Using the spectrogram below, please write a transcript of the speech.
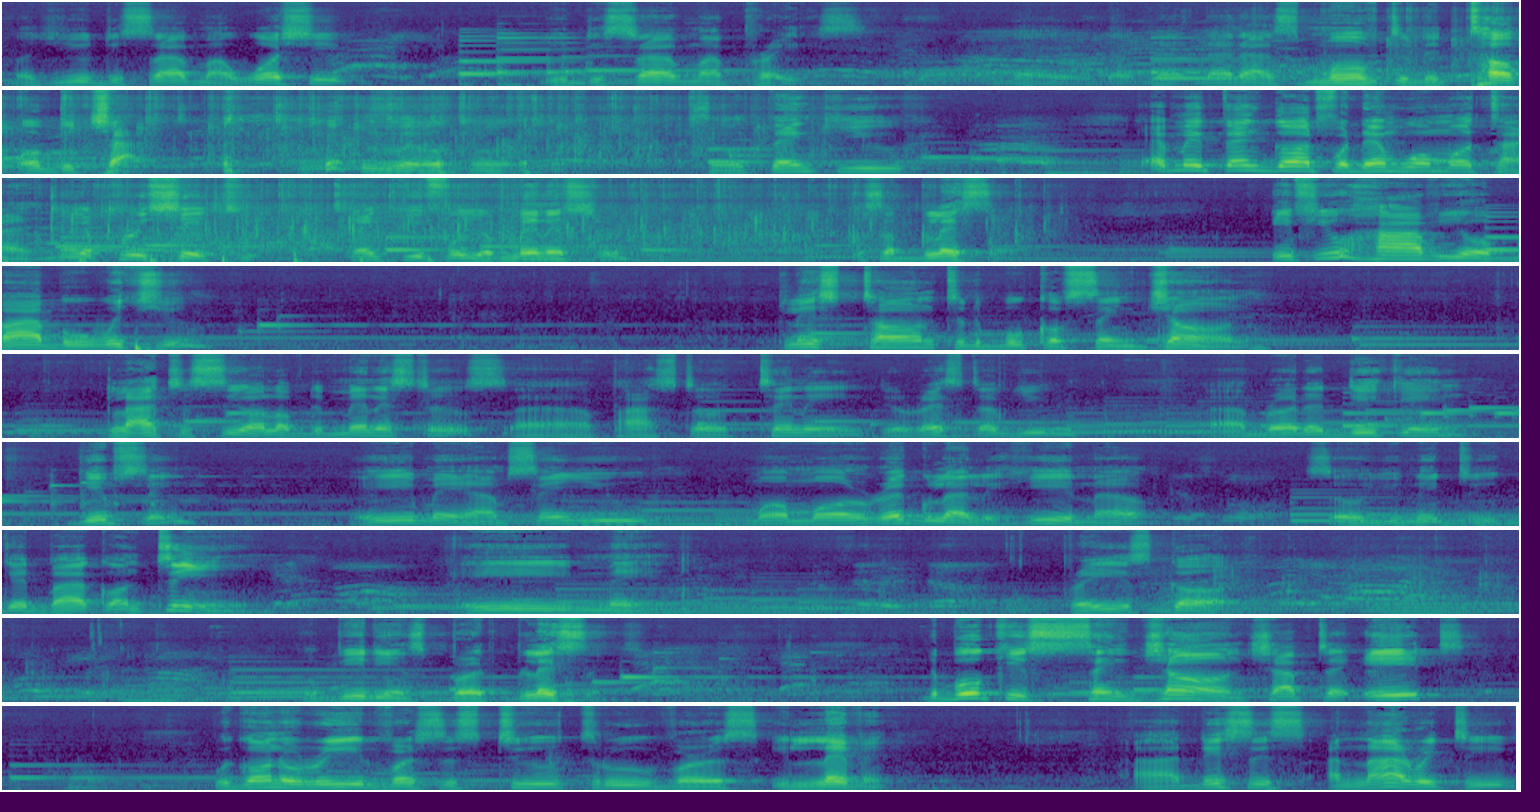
but you deserve my worship, you deserve my praise. That, that, that has moved to the top of the chart. so, so thank you. Let me thank God for them one more time. We appreciate you. Thank you for your ministry. It's a blessing. If you have your Bible with you, please turn to the book of St. John. Glad to see all of the ministers, uh, Pastor Tinney, the rest of you, uh, Brother Deacon Gibson. Amen. I'm seeing you more and more regularly here now. So you need to get back on team. Amen. Praise God. Obedience birth blessings. The book is St. John, chapter 8. We're going to read verses 2 through verse 11. Uh, this is a narrative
